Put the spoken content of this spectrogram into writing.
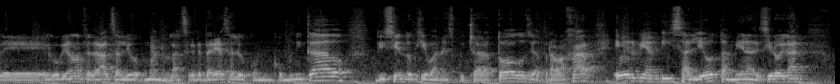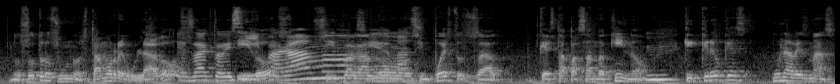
de- el gobierno federal salió, bueno, la secretaría salió con un comunicado diciendo que iban a escuchar a todos y a trabajar. Airbnb salió también a decir, oigan, nosotros uno estamos regulados Exacto, y sí pagamos sí pagamos impuestos, o sea, ¿qué está pasando aquí, no? Que creo que es una vez más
